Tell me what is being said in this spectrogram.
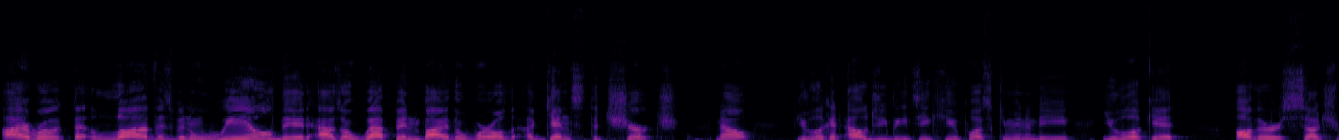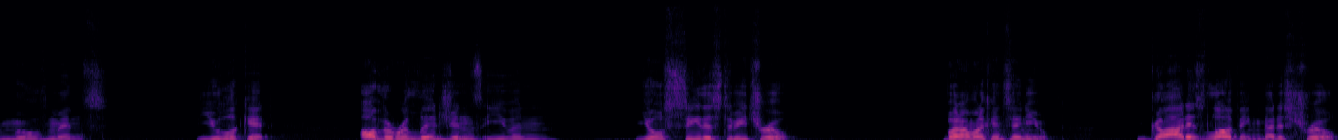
I wrote that love has been wielded as a weapon by the world against the church. Now, if you look at LGBTQ plus community, you look at other such movements, you look at other religions even, you'll see this to be true. But I'm going to continue. God is loving. That is true.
